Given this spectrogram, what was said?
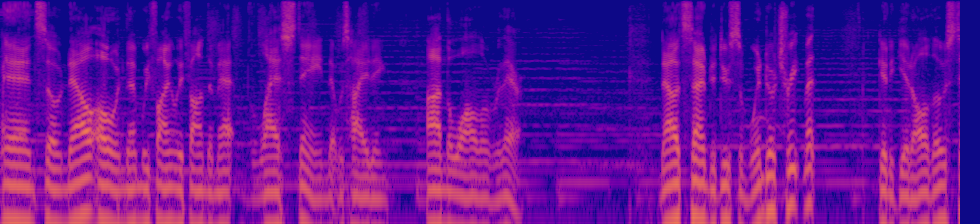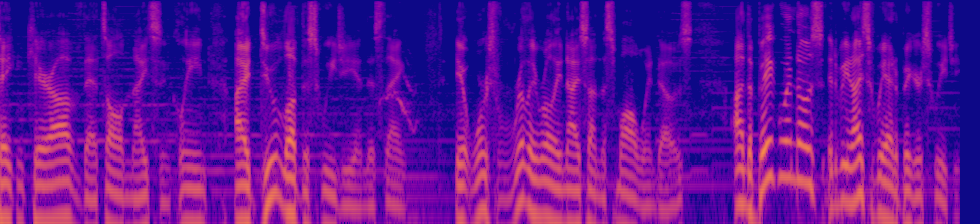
And so now, oh, and then we finally found the, mat, the last stain that was hiding on the wall over there. Now it's time to do some window treatment. Going to get all those taken care of. That's all nice and clean. I do love the squeegee in this thing. It works really, really nice on the small windows. On the big windows, it'd be nice if we had a bigger squeegee.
